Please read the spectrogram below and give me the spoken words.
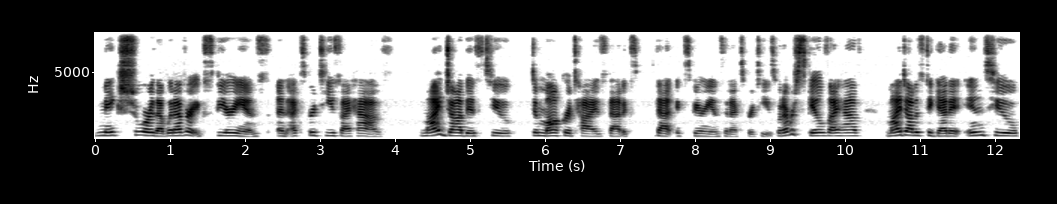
make sure that whatever experience and expertise I have, my job is to democratize that ex- that experience and expertise. Whatever skills I have, my job is to get it into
